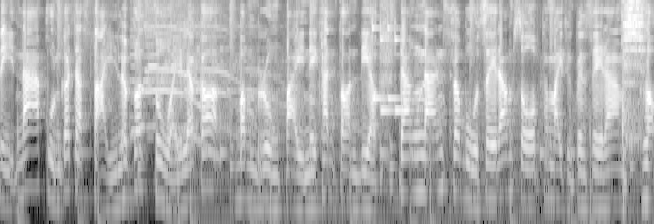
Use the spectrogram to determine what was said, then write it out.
ติหน้าคุณก็จะใสแล้วก็สวยแล้วก็บำรุงไปในขั้นตอนเดียว ดังนั้นสบู่เซรั่มโซฟทำไมถึงเป็นเซรั่มเพราะ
